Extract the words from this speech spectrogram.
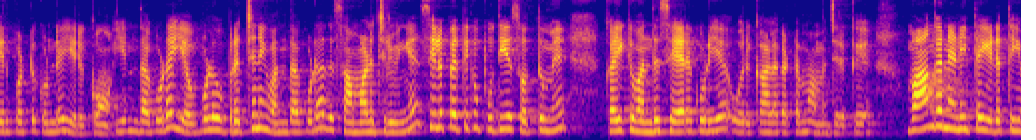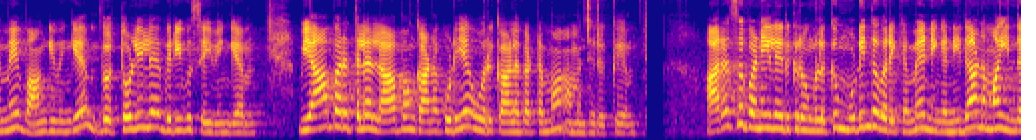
ஏற்பட்டு கொண்டே இருக்கும். இருந்தால் கூட எவ்வளவு பிரச்சனை வந்தால் கூட அதை சமாளிச்சிருவீங்க. சில பேர்த்துக்கு புதிய சொத்துமே கைக்கு வந்து சேரக்கூடிய ஒரு காலகட்டமாக அமைஞ்சிருக்கு. வாங்க நினைத்த இடத்தையுமே வாங்குவீங்க. தொழிலை விரிவு செய்வீங்க. வியாபாரத்தில் லாபம் காணக்கூடிய ஒரு காலகட்டமாக அமைஞ்சிருக்கு. அரசு பணியில் இருக்கிறவங்களுக்கு முடிந்த வரைக்குமே நீங்கள் நிதானமாக இந்த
